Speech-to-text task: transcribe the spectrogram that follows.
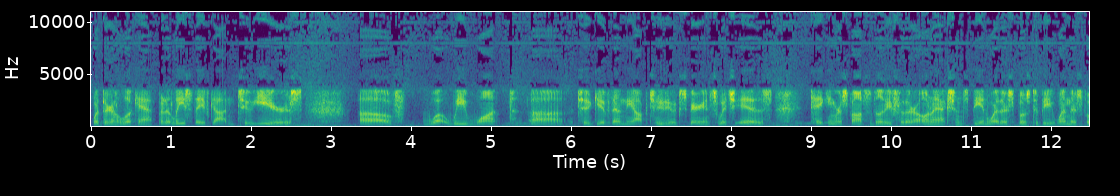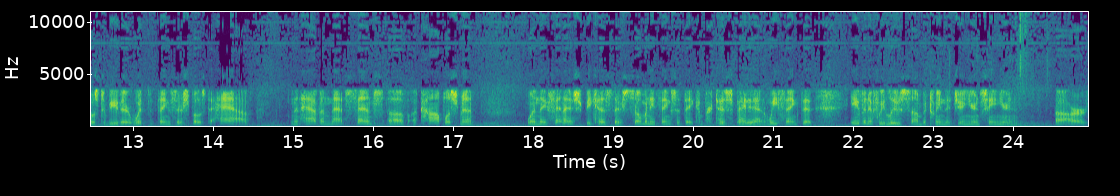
what they're going to look at. But at least they've gotten two years of what we want uh, to give them the opportunity to experience, which is taking responsibility for their own actions, being where they're supposed to be, when they're supposed to be there, with the things they're supposed to have, and then having that sense of accomplishment when they finish because there's so many things that they can participate in. We think that even if we lose some between the junior and senior and uh, or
